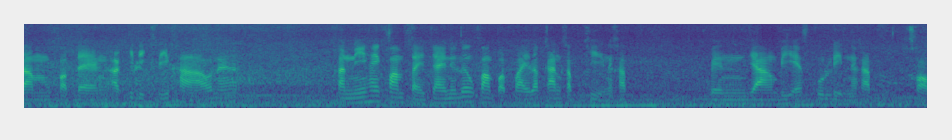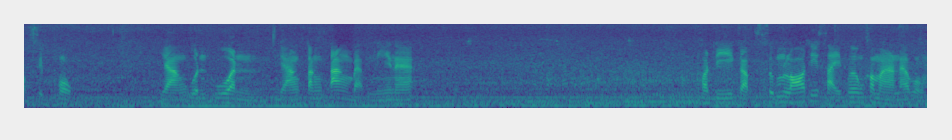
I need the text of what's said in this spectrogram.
ดำขอบแดงอะคริลิกสีขาวนะฮะคันนี้ให้ความใส่ใจในเรื่องความปลอดภัยและการขับขี่นะครับ เป็นยาง BF คูลินนะครับ ขอบ 16 ยางอ้วนๆ ยางตั้งๆ แบบนี้นะฮะพอดีกับซุ้มล้อที่ใส่เพิ่มเข้ามานะผม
